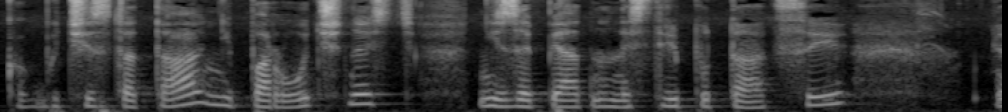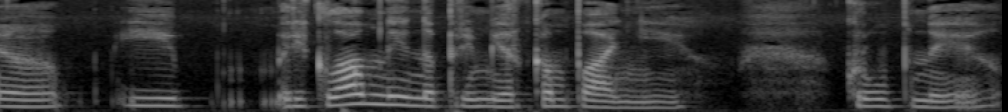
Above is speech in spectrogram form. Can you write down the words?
как бы чистота, непорочность, незапятнанность репутации – и рекламные, например, компании крупные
